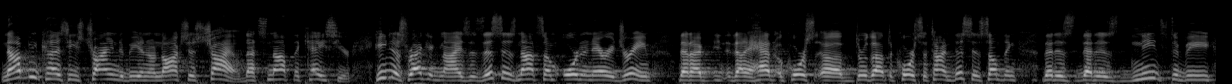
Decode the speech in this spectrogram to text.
not because he's trying to be an obnoxious child. That's not the case here. He just recognizes this is not some ordinary dream that I, that I had, of course, uh, throughout the course of time. This is something that, is, that is, needs, to be,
